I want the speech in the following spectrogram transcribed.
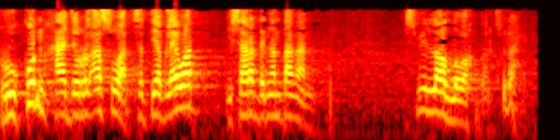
Rukun hajarul aswad. Setiap lewat, isyarat dengan tangan. Bismillah Allahu Akbar. Sudah.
